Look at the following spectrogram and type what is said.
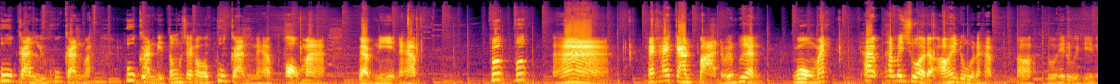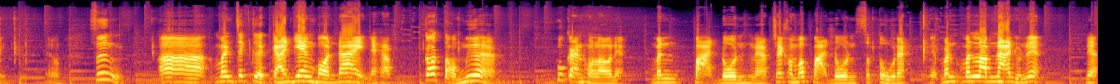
คู่กันหรือคู่กันวะคู่กันนี่ต้องใช้คำว่าคู่กันนะครับออกมาแบบนี้นะครับฟึบฟึบอ่าคล้ายๆการปาดอะเพื่อนๆงงไหมถ้าถ้าไม่ชัวร์เดี๋ยวเอาให้ดูนะครับอ๋อดูให้ดูอีกทีหนึงซึ่งอ่ามันจะเกิดการแย่งบอลได้นะครับ ก็ต่อเมื่อผู้การของเราเนี่ยมันปาดโดนนะครับใช้คำว่าปาดโดนศัตรูนะเนี่ยมันมันลำนานอยู่เนี่ยเนี่ย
